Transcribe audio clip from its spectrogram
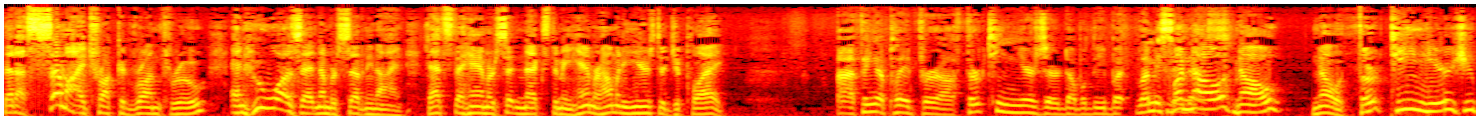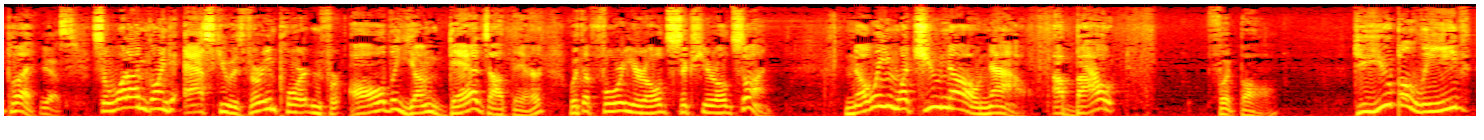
that a semi truck could run through. And who was that number 79? That's the Hammer sitting next to me. Hammer, how many years did you play? I think I played for uh, 13 years there, Double D. But let me say But this. no, no, no. 13 years you play. Yes. So what I'm going to ask you is very important for all the young dads out there with a four-year-old, six-year-old son. Knowing what you know now about football, do you believe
